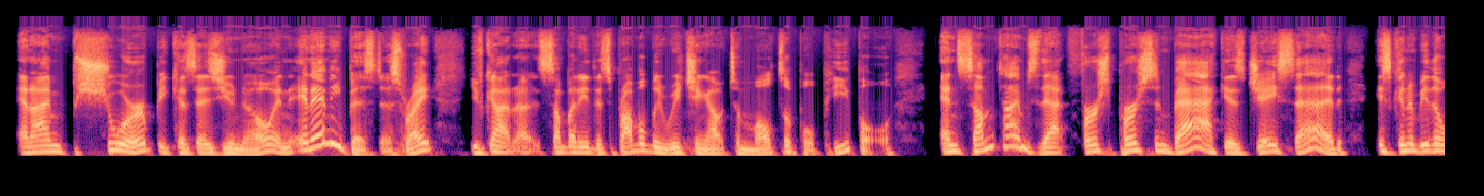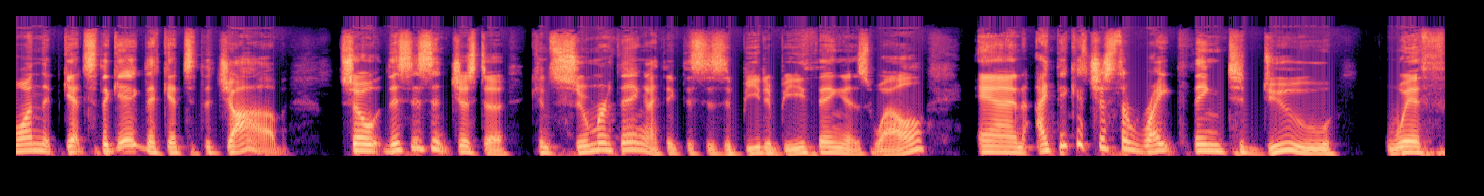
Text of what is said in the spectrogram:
And I'm sure, because as you know, in, in any business, right, you've got uh, somebody that's probably reaching out to multiple people. And sometimes that first person back, as Jay said, is going to be the one that gets the gig, that gets the job. So this isn't just a consumer thing. I think this is a B2B thing as well. And I think it's just the right thing to do with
